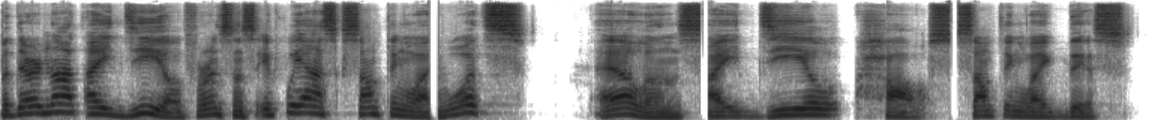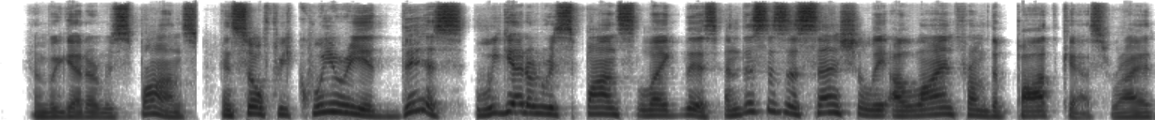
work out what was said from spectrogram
but they're not ideal. For instance, if we ask something like, what's Elon's ideal house? Something like this, and we get a response. And so if we query it this, we get a response like this. And this is essentially a line from the podcast, right?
